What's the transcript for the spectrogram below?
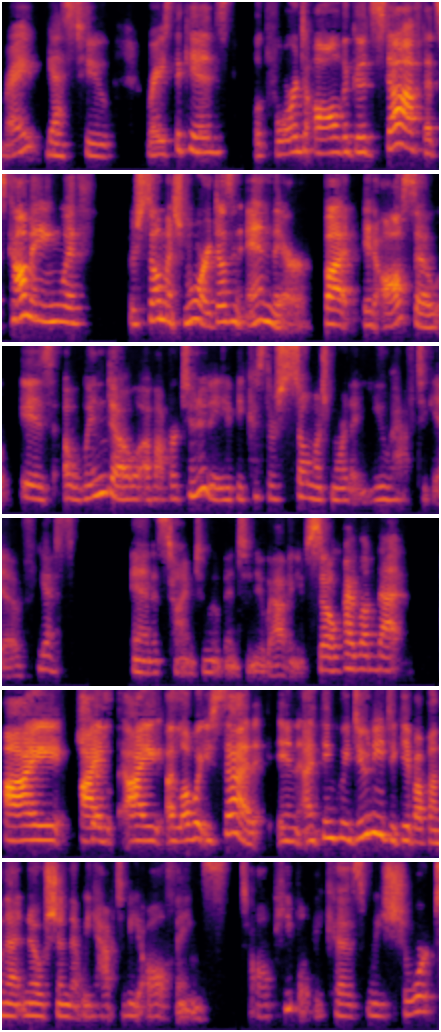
right? Yes. Is to raise the kids, look forward to all the good stuff that's coming with there's so much more. It doesn't end there, but it also is a window of opportunity because there's so much more that you have to give yes and it's time to move into new avenues. So i love that I I Sure. I I love what you said, and I think we do need to give up on that notion that we have to be all things to all people because we short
